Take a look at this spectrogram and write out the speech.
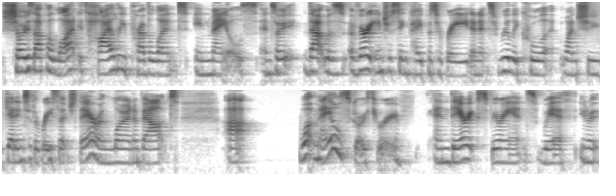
shows up a lot. It's highly prevalent in males. And so that was a very interesting paper to read. And it's really cool once you get into the research there and learn about uh, what males go through and their experience with, you know,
